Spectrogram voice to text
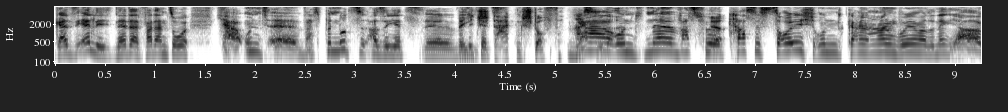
ganz ehrlich, ne, das war dann so, ja und äh, was benutzt, also jetzt äh, Welchen jetzt starken Stoff hast ja, du und ne, was für Ja. krasses Zeug und keine Ahnung, wo immer so denkt, ja,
